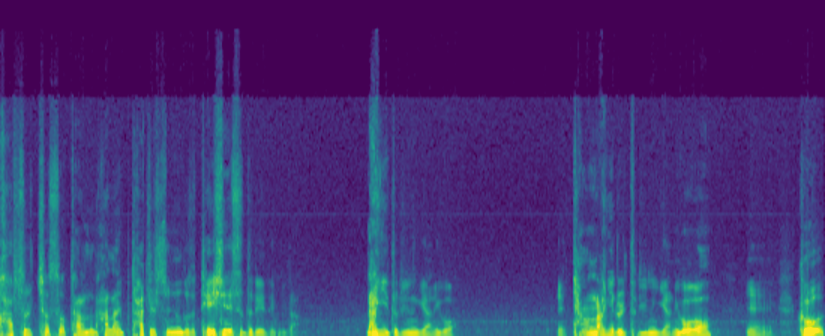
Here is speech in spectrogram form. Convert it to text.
값을 쳐서 다른 하나님 다질 수 있는 것을 대신해서 드려야 됩니다. 낙이 드리는 게 아니고 예, 당나귀를 드리는 게 아니고 예, 그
